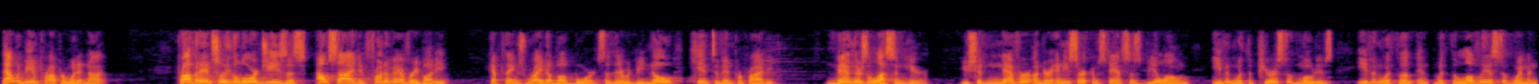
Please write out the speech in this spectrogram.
That would be improper, would it not? Providentially, the Lord Jesus, outside in front of everybody, kept things right above board so there would be no hint of impropriety. Men, there's a lesson here. You should never, under any circumstances, be alone, even with the purest of motives, even with the, with the loveliest of women,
